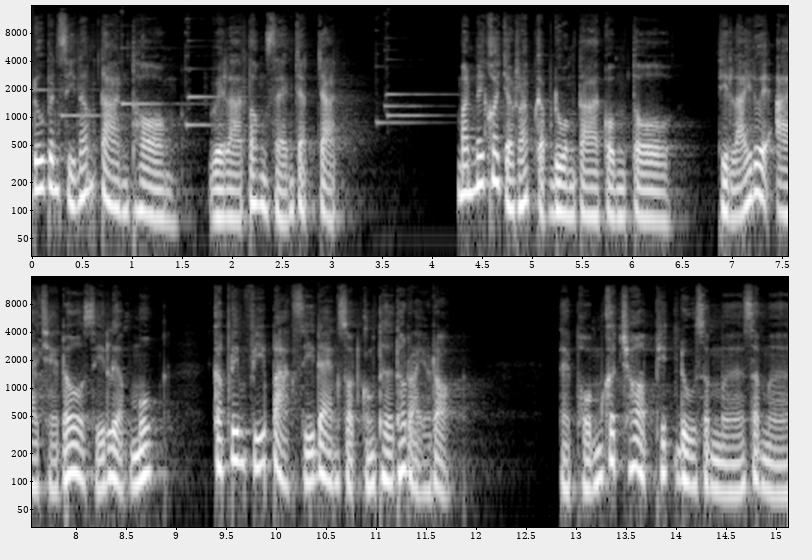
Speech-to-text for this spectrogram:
ดูเป็นสีน้ำตาลทอง เวลาต้องแสงจัดจัด มันไม่ค่อยจะรับกับดวงตากลมโต ที่ไล้ด้วยอายแชโดว์สีเหลือบมุก กับริมฝีปากสีแดงสดของเธอเท่าไหร่หรอก แต่ผมก็ชอบพิษดูเสมอเสมอ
